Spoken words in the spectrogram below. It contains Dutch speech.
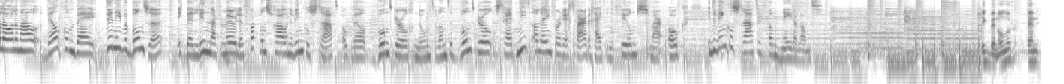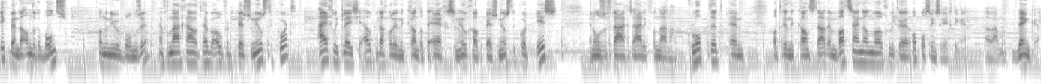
Hallo allemaal, welkom bij De Nieuwe Bonzen. Ik ben Linda Vermeulen, vakbondsvrouw in de Winkelstraat, ook wel Bondgirl genoemd. Want de Bondgirl strijdt niet alleen voor rechtvaardigheid in de films, maar ook in de winkelstraten van Nederland. Ik ben Onur en ik ben de andere bonds van de Nieuwe Bonzen. En vandaag gaan we het hebben over het personeelstekort. Eigenlijk lees je elke dag wel in de krant dat er ergens een heel groot personeelstekort is. En onze vraag is eigenlijk vandaag, nou, klopt het? En wat er in de krant staat. En wat zijn dan mogelijke oplossingsrichtingen waar we aan moeten denken?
